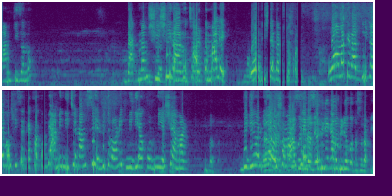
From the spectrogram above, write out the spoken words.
নাম কি জানো? ডাকনাম শিশির আর হচ্ছে আরেকটা মালিক। ও ডিশের ব্যবসা করে। ও আমাকে রাত দুইটায় বলতেছে, দেখা করবে। আমি নিচে নামছি, এর ভিতর অনেক মিডিয়া কর্মী এসে আমার ভিডিও নিয়ে ওই সময় এদিকে কেন ভিডিও করতেছেন আপনি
